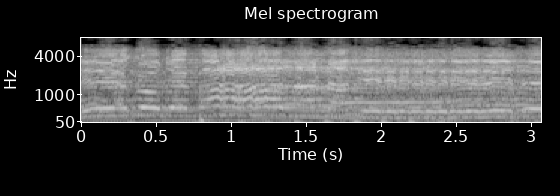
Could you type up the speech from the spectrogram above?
Ego de Amen.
